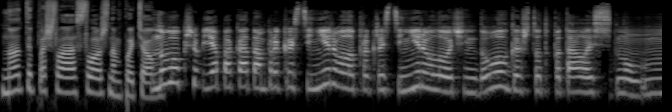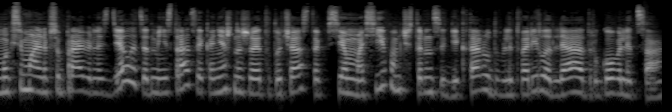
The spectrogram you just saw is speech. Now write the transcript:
Но ты пошла сложным путем. Ну, в общем, я пока там прокрастинировала, прокрастинировала очень долго, что-то пыталась, ну, максимально все правильно сделать. Администрация, конечно же, этот участок всем массивом 14 гектар удовлетворила для другого лица.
